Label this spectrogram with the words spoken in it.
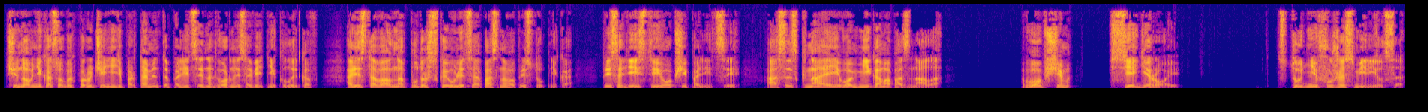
чиновник особых поручений Департамента полиции надворный советник Лыков арестовал на Пудожской улице опасного преступника при содействии общей полиции, а сыскная его мигом опознала. В общем, все герои. Студнев уже смирился.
